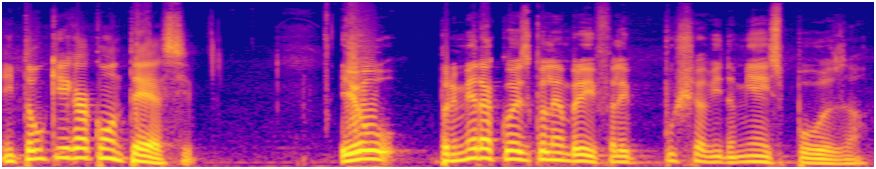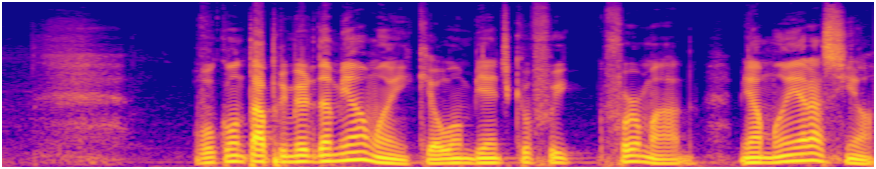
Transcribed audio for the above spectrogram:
Então o que que acontece? Eu, primeira coisa que eu lembrei, falei, puxa vida, minha esposa. Vou contar primeiro da minha mãe, que é o ambiente que eu fui formado. Minha mãe era assim, ó.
